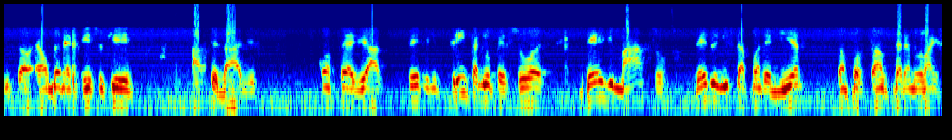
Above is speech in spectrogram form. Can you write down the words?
Então, é um benefício que a cidade concede a cerca de 30 mil pessoas desde março, desde o início da pandemia. Então, portanto, teremos mais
